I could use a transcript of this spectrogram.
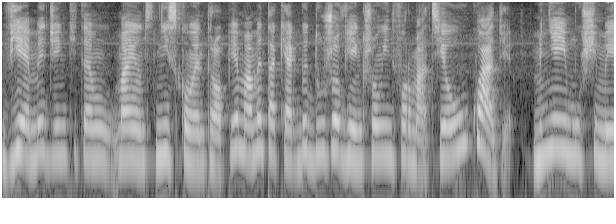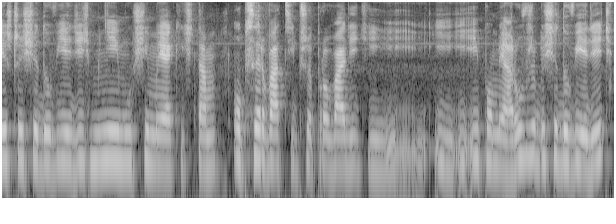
wiemy, dzięki temu, mając niską entropię, mamy tak jakby dużo większą informację o układzie. Mniej musimy jeszcze się dowiedzieć, mniej musimy jakichś tam obserwacji przeprowadzić i, i, i, pomiarów, żeby się dowiedzieć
